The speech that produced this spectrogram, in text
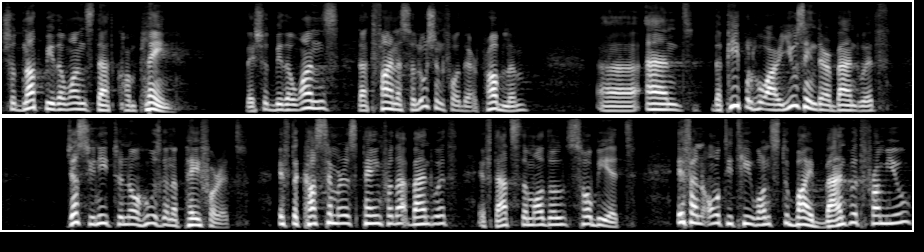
should not be the ones that complain. They should be the ones that find a solution for their problem. Uh, and the people who are using their bandwidth, just you need to know who's going to pay for it. If the customer is paying for that bandwidth, if that's the model, so be it. If an OTT wants to buy bandwidth from you,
